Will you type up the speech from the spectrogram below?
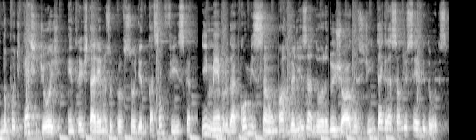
No podcast de hoje, entrevistaremos o professor de Educação Física e membro da comissão organizadora dos Jogos de Integração dos Servidores,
